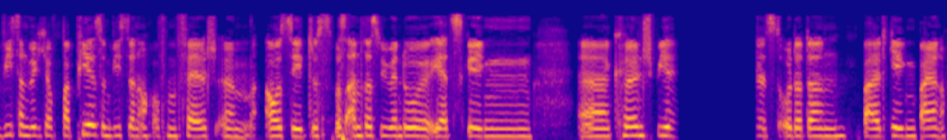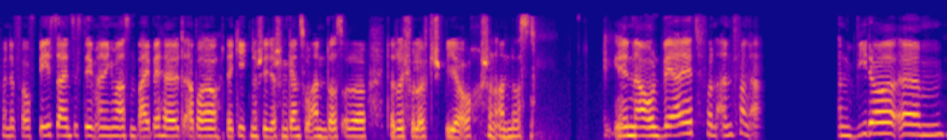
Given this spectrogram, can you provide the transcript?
wie es dann wirklich auf Papier ist und wie es dann auch auf dem Feld ähm, aussieht. Das ist was anderes, wie wenn du jetzt gegen äh, Köln spielst oder dann bald gegen Bayern, auch wenn der VfB sein System einigermaßen beibehält, aber der Gegner steht ja schon ganz woanders oder dadurch verläuft das Spiel ja auch schon anders. Genau, und wer jetzt von Anfang an wieder ähm,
